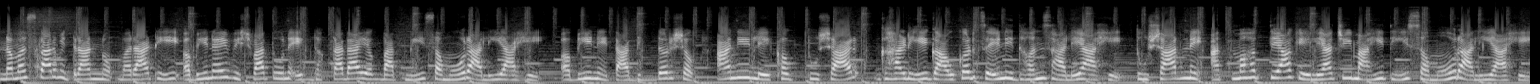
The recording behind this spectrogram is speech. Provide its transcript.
नमस्कार मित्रांनो मराठी अभिनय विश्वातून एक धक्कादायक बातमी समोर आली आहे. अभिनेता दिग्दर्शक आणि लेखक तुषार घाडी गावकरचे निधन झाले आहे. तुषारने आत्महत्या केल्याची माहिती समोर आली आहे.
